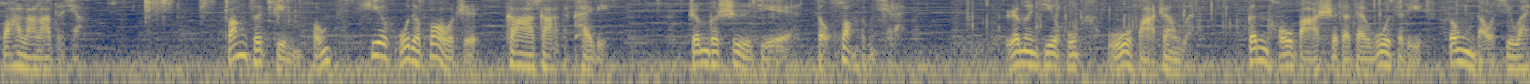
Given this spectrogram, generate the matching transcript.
哗啦啦的响，房子顶棚贴糊的报纸嘎嘎的开裂，整个世界都晃动起来，人们几乎无法站稳，跟头把式的在屋子里东倒西歪。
